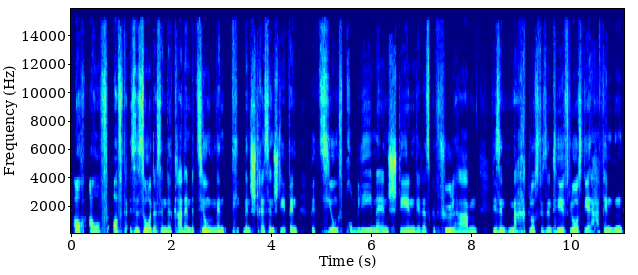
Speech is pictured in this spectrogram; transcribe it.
auch auf. Oft ist es so, dass in, gerade in Beziehungen, wenn, wenn Stress entsteht, wenn Beziehungsprobleme entstehen, wir das Gefühl haben, wir sind machtlos, wir sind hilflos, wir finden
